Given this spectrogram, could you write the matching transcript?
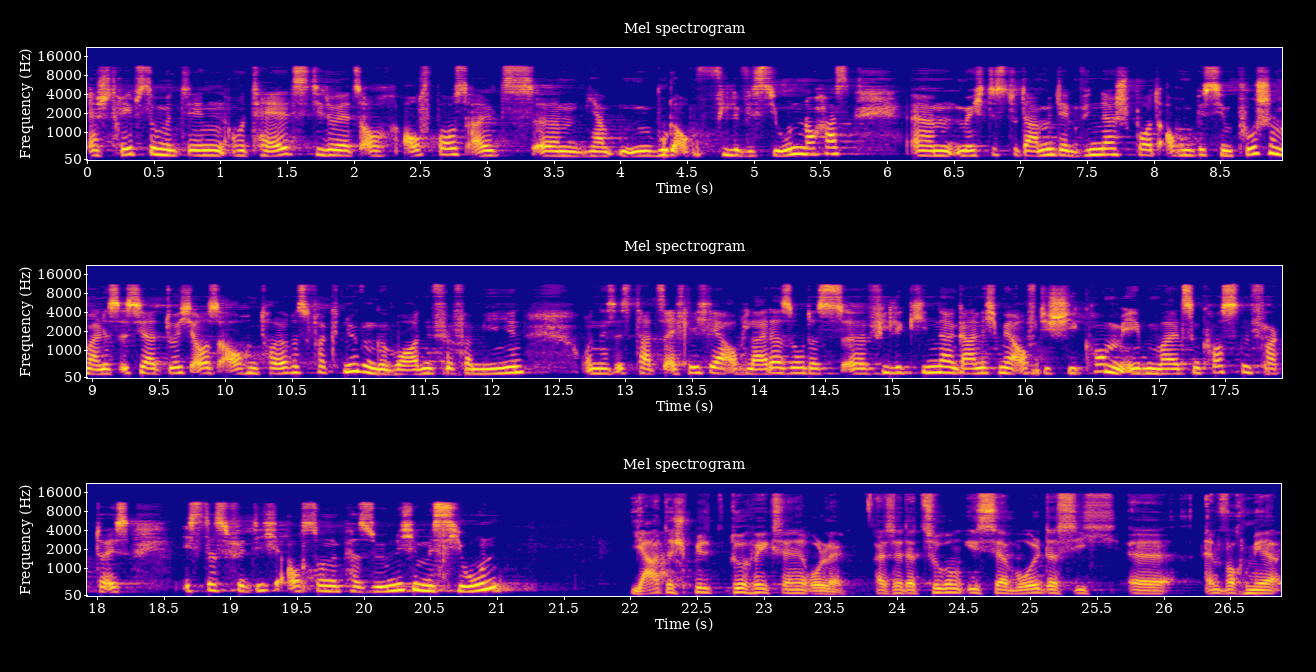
erstrebst du mit den Hotels, die du jetzt auch aufbaust, als ähm, ja, wo du auch viele Visionen noch hast, ähm, möchtest du damit den Wintersport auch ein bisschen pushen, weil es ist ja durchaus auch ein teures Vergnügen geworden für Familien und es ist tatsächlich ja auch leider so, dass äh, viele Kinder gar nicht mehr auf die Ski kommen, eben weil es ein Kostenfaktor ist. Ist das für dich auch so eine persönliche Mission? Ja, das spielt durchwegs eine Rolle. Also der Zugang ist ja wohl, dass ich äh, einfach mir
